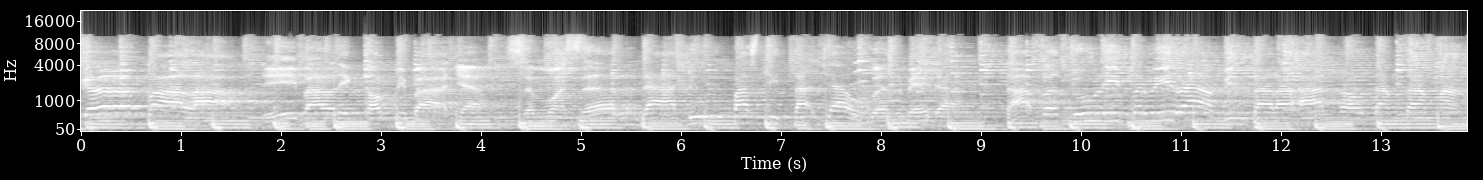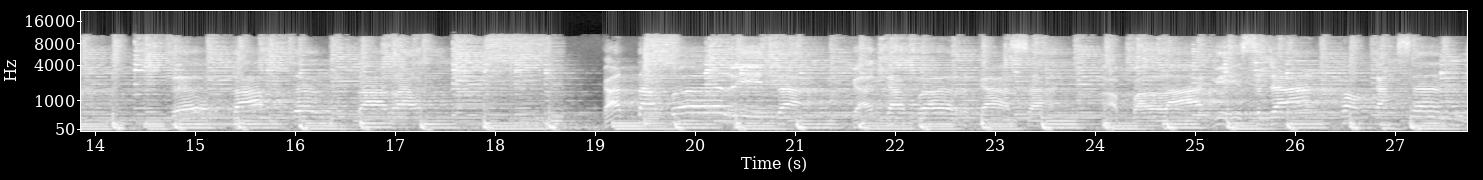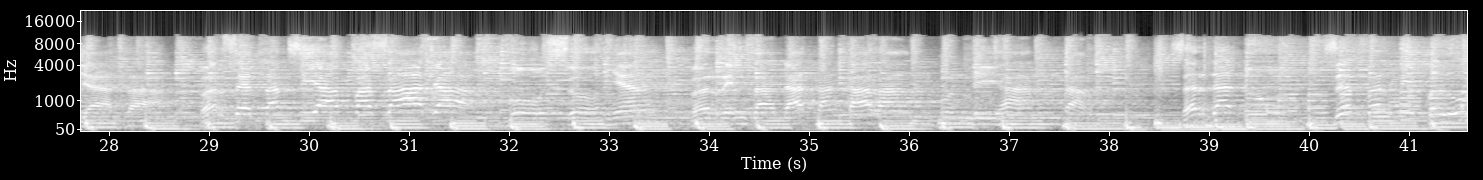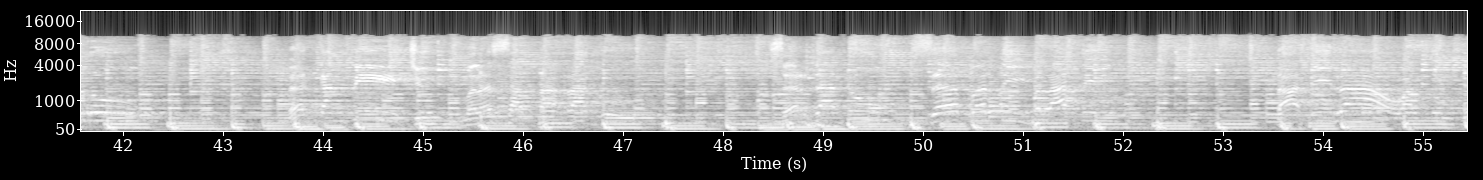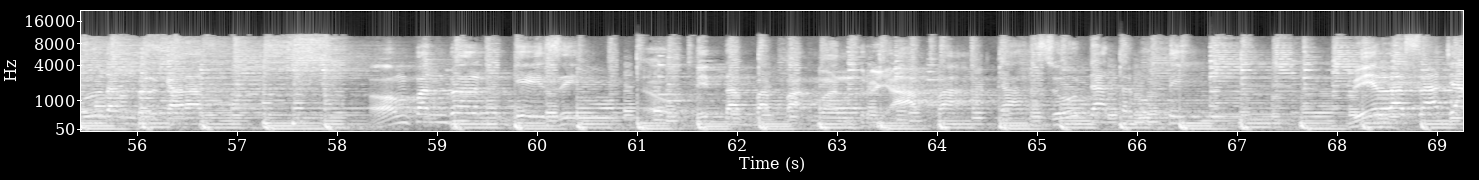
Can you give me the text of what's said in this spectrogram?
Kepala di balik topi baja. Semua serdadu pasti tak jauh berbeda. Tak peduli perwira, bintara atau tamtama. Tetap tentara. Kata berita gagah perkasa. Apalagi sedang kokang senjata Persetan siapa saja musuhnya Perintah datang karang pun dihantam. Serdadu seperti peluru Tekan picu melesat tak ragu. Serdadu seperti Kita Bapak Menteri Apakah sudah terbukti? Bila saja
